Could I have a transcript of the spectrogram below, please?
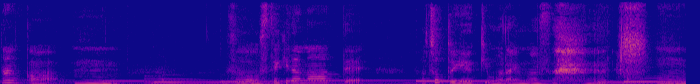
なんかうんそう素敵だなってちょっと勇気もらいます、うん、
